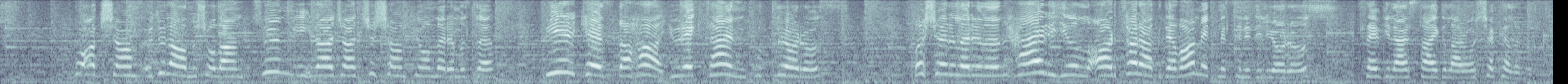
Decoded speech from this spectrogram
Bu akşam ödül almış olan tüm ihracatçı şampiyonlarımızı bir kez daha yürekten kutluyoruz. Başarılarının her yıl artarak devam etmesini diliyoruz. Sevgiler, saygılar, hoşçakalınız.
